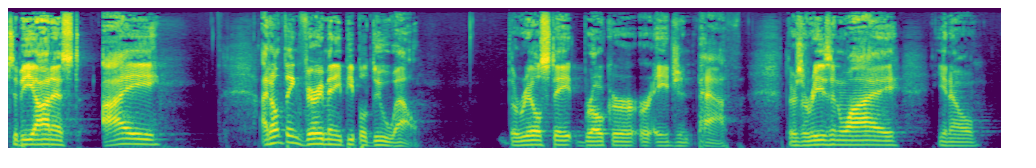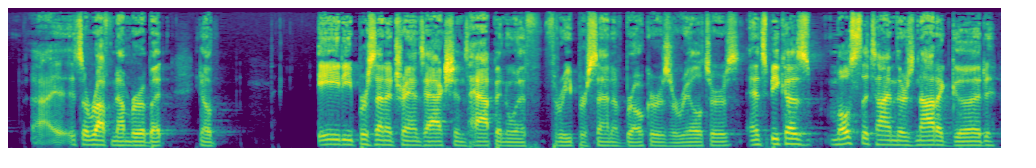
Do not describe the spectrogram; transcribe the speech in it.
to be honest, I, I don't think very many people do well the real estate broker or agent path. There's a reason why you know, uh, it's a rough number, but you know, 80% of transactions happen with 3% of brokers or realtors. And it's because most of the time there's not a good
